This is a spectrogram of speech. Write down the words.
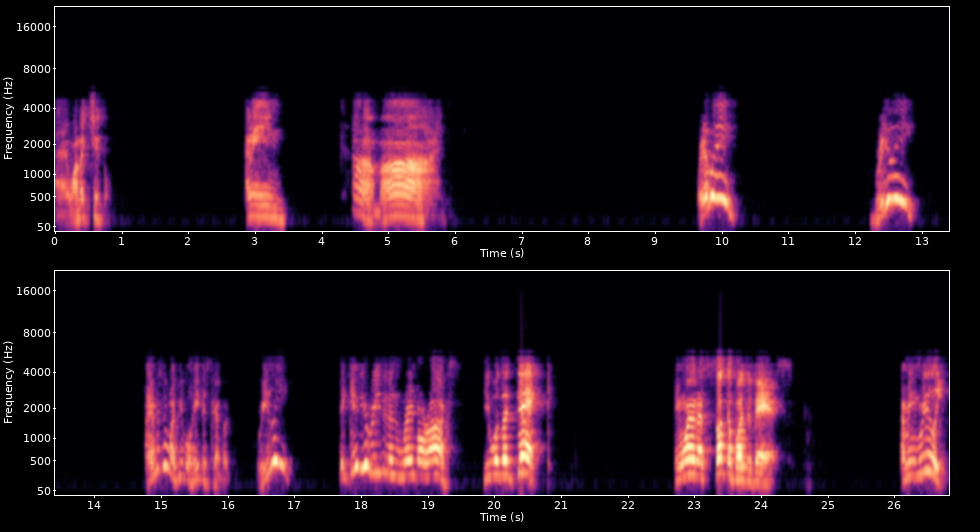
I want a chisel. I mean, come on. Really? Really? I understand why people hate this guy, but really? They give you reason in Rainbow Rocks. He was a dick. He wanted to suck a bunch of ass. I mean, really.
